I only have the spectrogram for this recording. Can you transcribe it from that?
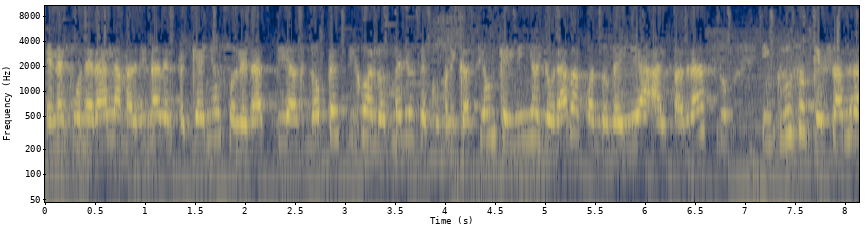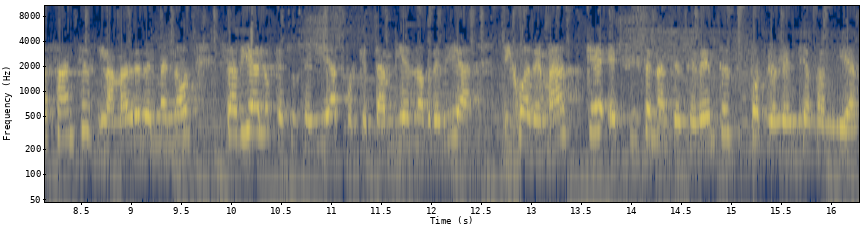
En el funeral, la madrina del pequeño, Soledad Díaz López, dijo a los medios de comunicación que el niño lloraba cuando veía al padrastro, incluso que Sandra Sánchez, la madre del menor, sabía lo que sucedía porque también lo agredía. Dijo además que existen antecedentes por violencia familiar.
